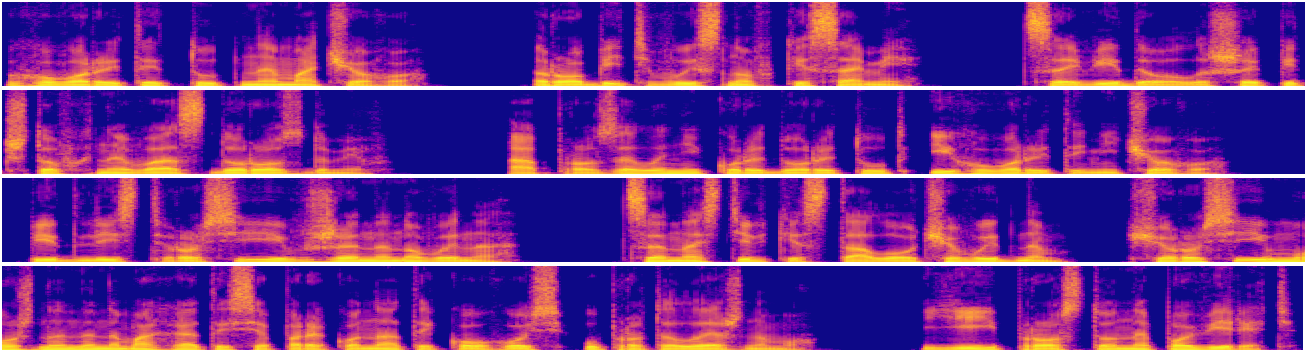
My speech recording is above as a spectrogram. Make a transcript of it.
Говорити тут нема чого. Робіть висновки самі. Це відео лише підштовхне вас до роздумів. А про зелені коридори тут і говорити нічого. Підлість Росії вже не новина. Це настільки стало очевидним, що Росії можна не намагатися переконати когось у протилежному. Їй просто не повірять.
